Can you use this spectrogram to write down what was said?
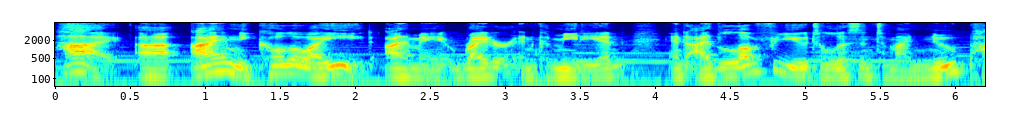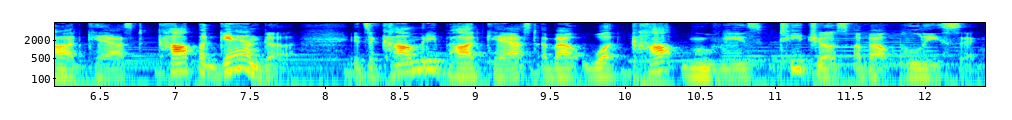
Hi, uh, I'm Nicolo Aid. I'm a writer and comedian, and I'd love for you to listen to my new podcast, Copaganda. It's a comedy podcast about what cop movies teach us about policing.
